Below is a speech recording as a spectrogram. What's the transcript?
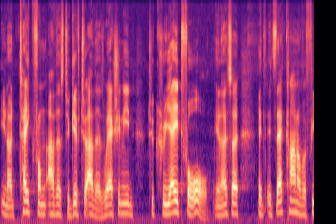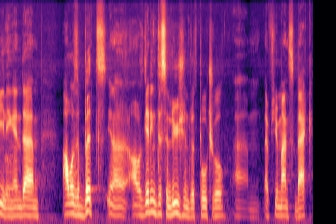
you know, take from others to give to others. We actually need to create for all, you know. So it, it's that kind of a feeling. And um, I was a bit, you know, I was getting disillusioned with Portugal a few months back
